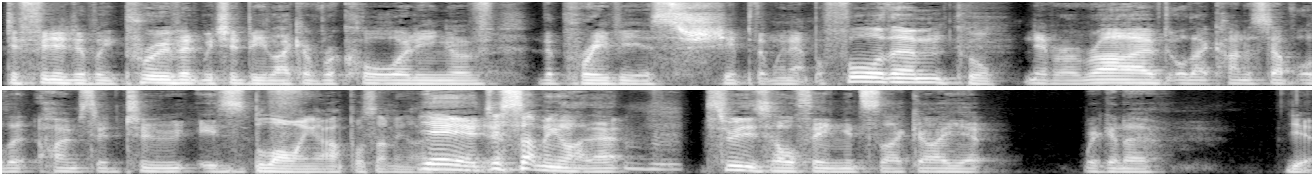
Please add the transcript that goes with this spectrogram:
definitively prove it, which would be like a recording of the previous ship that went out before them, Cool. never arrived, all that kind of stuff, or that Homestead Two is Blowing up or something like yeah, that. yeah, just something like that. Mm-hmm. Through this whole thing, it's like, oh yeah, we're gonna Yeah.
